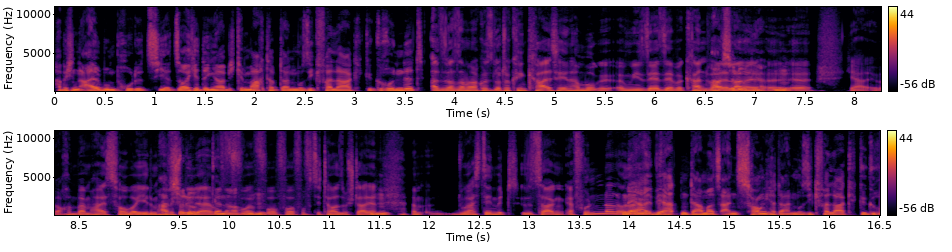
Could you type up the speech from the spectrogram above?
habe ich ein Album produziert. Solche Dinge habe ich gemacht, habe dann einen Musikverlag gegründet. Also wir mal kurz, Lotto King Karl ist hier in Hamburg irgendwie sehr, sehr bekannt, weil Absolut, lange, ja. Mhm. äh, ja, auch beim HSV bei jedem Absolut, Heimspieler genau. vor, Mhm. vor, vor 50.000 im Stadion. Mhm. Ähm, du hast den mit sozusagen erfunden dann? Oder? Naja, wir hatten damals einen Song, ich hatte einen Musikverlag gegründet,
